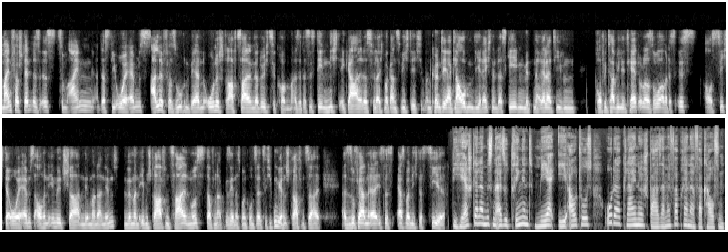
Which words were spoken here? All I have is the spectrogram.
Mein Verständnis ist zum einen, dass die OEMs alle versuchen werden, ohne Strafzahlen da durchzukommen. Also das ist denen nicht egal. Das ist vielleicht mal ganz wichtig. Man könnte ja glauben, die rechnen das gegen mit einer relativen Profitabilität oder so, aber das ist aus Sicht der OEMs auch ein Image-Schaden, den man da nimmt, wenn man eben Strafen zahlen muss, davon abgesehen, dass man grundsätzlich ungern Strafen zahlt. Also insofern äh, ist das erstmal nicht das Ziel. Die Hersteller müssen also dringend mehr E-Autos oder kleine sparsame Verbrenner verkaufen,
